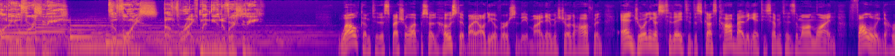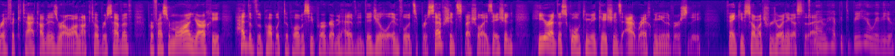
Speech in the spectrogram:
Audioversity. The voice of Reichman University. Welcome to this special episode hosted by Audioversity. My name is Jonah Hoffman, and joining us today to discuss combating anti Semitism online following the horrific attack on Israel on October 7th, Professor Moran Yarchi, head of the Public Diplomacy Program and head of the Digital Influence and Perception Specialization here at the School of Communications at Reichman University. Thank you so much for joining us today. I'm happy to be here with you.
